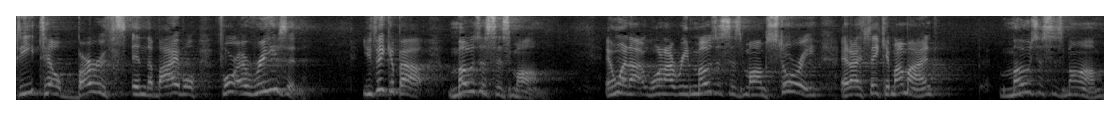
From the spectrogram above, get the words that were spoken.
detailed births in the Bible for a reason. You think about Moses' mom. And when I, when I read Moses' mom's story, and I think in my mind, Moses' mom,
